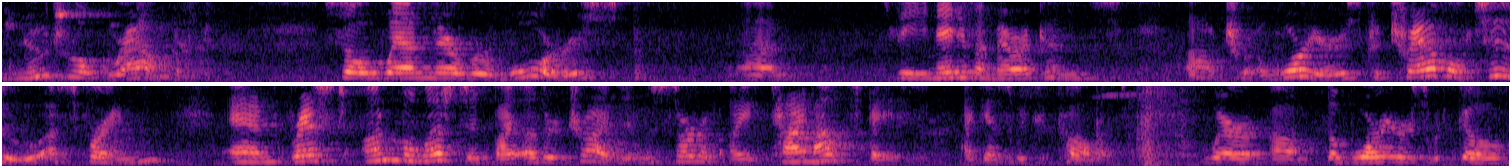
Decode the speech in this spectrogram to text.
neutral ground. So when there were wars, um, the Native Americans, uh, tra- warriors, could travel to a spring and rest unmolested by other tribes. It was sort of a timeout space, I guess we could call it, where um, the warriors would go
